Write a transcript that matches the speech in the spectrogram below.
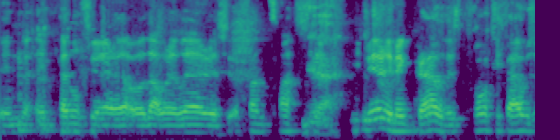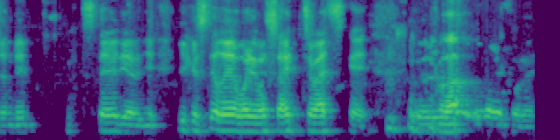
in in penalty area. That was that was hilarious. It was fantastic. Yeah. You hear him in crowd. There's forty thousand in stadium, and you, you can still hear what he was saying to Heskey. It Well, very funny.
